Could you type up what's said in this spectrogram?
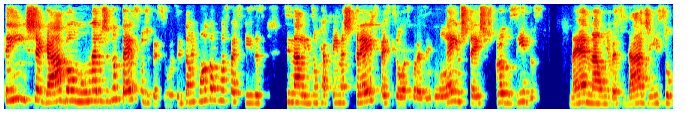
têm chegado a um número gigantesco de pessoas. Então, enquanto algumas pesquisas sinalizam que apenas três pessoas, por exemplo, leem os textos produzidos né, na universidade, isso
